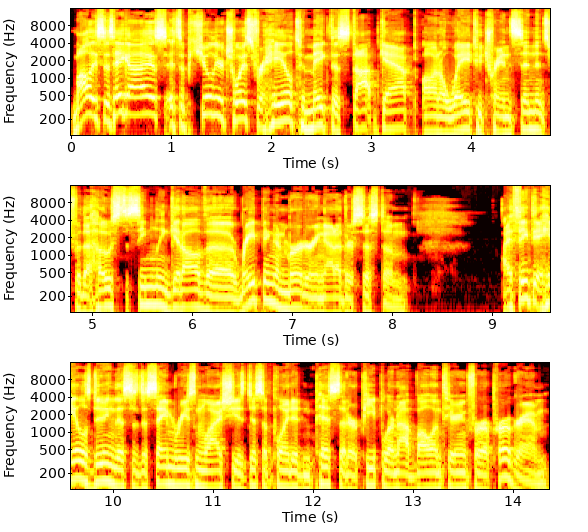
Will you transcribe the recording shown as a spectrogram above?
Molly says, Hey guys, it's a peculiar choice for Hale to make the stopgap on a way to transcendence for the host to seemingly get all the raping and murdering out of their system. I think that Hale's doing this is the same reason why she is disappointed and pissed that her people are not volunteering for her program.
